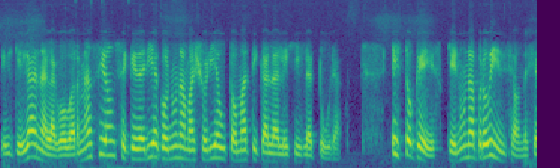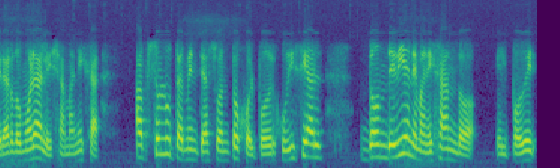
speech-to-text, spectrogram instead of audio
el que gana la gobernación, se quedaría con una mayoría automática en la legislatura. ¿Esto qué es? Que en una provincia donde Gerardo Morales ya maneja absolutamente a su antojo el Poder Judicial, donde viene manejando el Poder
